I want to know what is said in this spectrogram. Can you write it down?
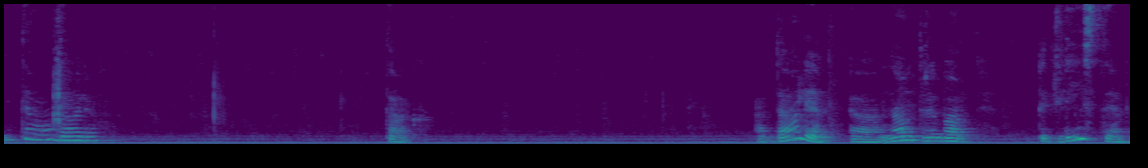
Йдемо далі. Так. А далі е, нам треба підлізти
